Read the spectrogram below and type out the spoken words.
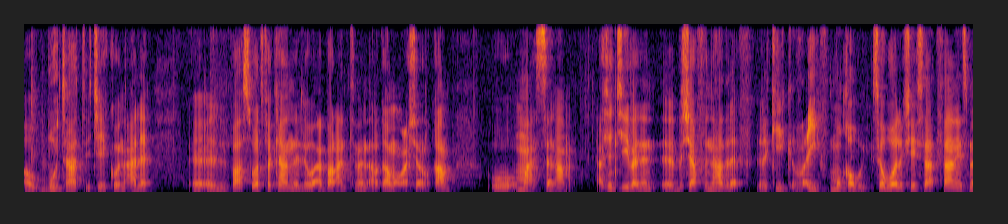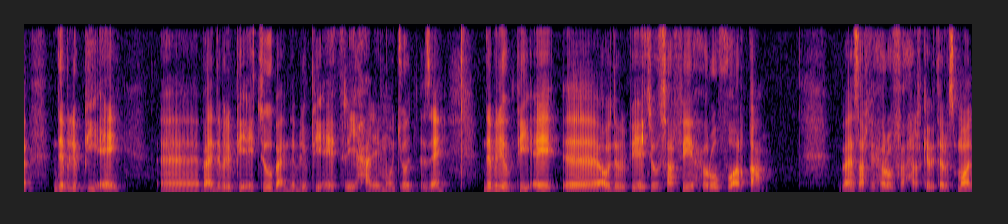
أو بوتات يشيكون على ال password. فكان اللي هو عبارة عن ثمان أرقام أو عشر أرقام ومع السلامة. عشان كذي بعدين بس شافوا إن هذا ركيك ضعيف مو قوي. سووا لك شيء ثاني اسمه دبليو بي اي بعدين دبليو بي اي 2 بعدين دبليو بي اي 3 حاليا موجود. زين. دبليو بي اي أو دبليو بي اي 2 صار فيه حروف وأرقام. بعدين صار في حروف حرف كابيتال وسمول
